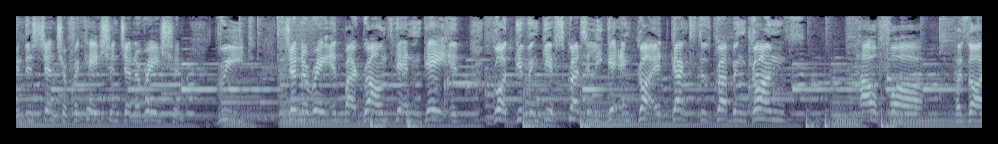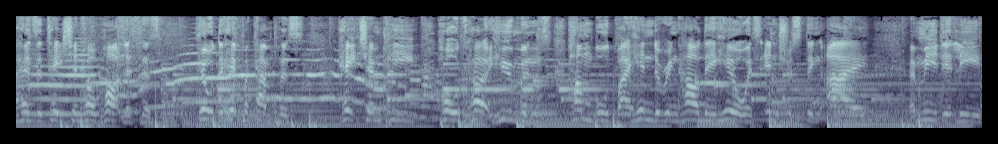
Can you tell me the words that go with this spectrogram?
In this gentrification generation, greed generated by grounds getting gated, God given gifts gradually getting gutted, gangsters grabbing guns. How far has our hesitation helped heartlessness? Healed the hippocampus. HMP holds hurt humans, humbled by hindering how they heal. It's interesting. I Immediately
